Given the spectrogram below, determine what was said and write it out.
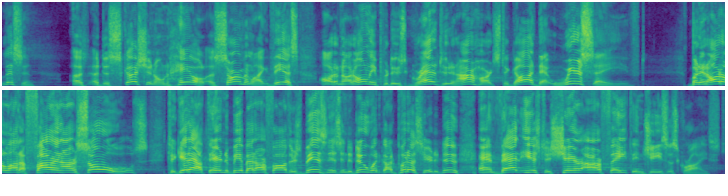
Listen, a, a, discussion on hell, a sermon like this, ought to not only produce gratitude in our hearts to God that we're saved, but it ought to light a fire in our souls to get out there and to be about our Father's business and to do what God put us here to do, and that is to share our faith in Jesus Christ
